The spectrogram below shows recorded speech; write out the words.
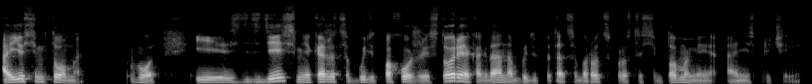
а ее симптомы. Вот. И здесь, мне кажется, будет похожая история, когда она будет пытаться бороться просто с симптомами, а не с причиной.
